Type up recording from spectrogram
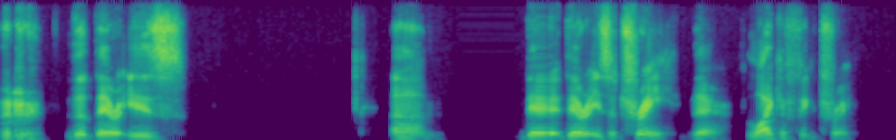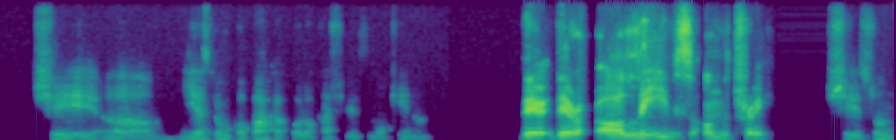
that there is um, there there is a tree there like a fig tree Și uh, este un copac acolo, ca și smochină. There there are leaves on the tree Și sunt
